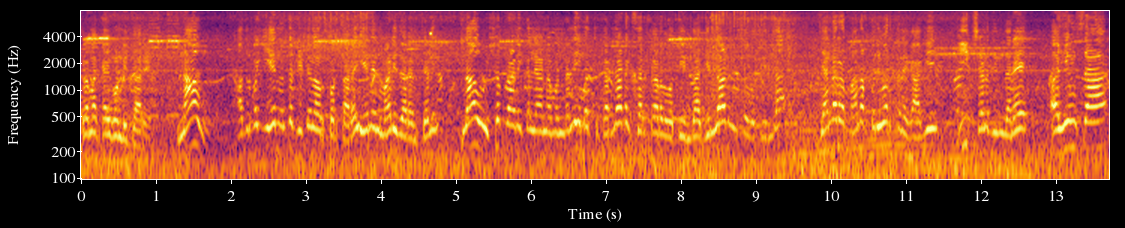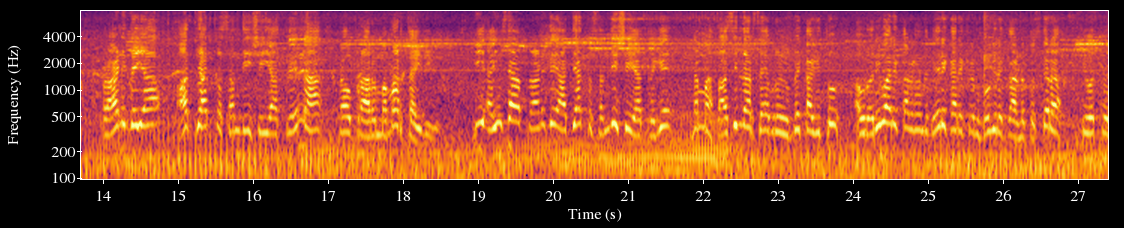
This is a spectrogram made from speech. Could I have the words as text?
ಕ್ರಮ ಕೈಗೊಂಡಿದ್ದಾರೆ. ನಾವು ಅದ್ರ ಬಗ್ಗೆ ಏನಂತ ಡೀಟೇಲ್ ಅವ್ರು ಕೊಡ್ತಾರೆ, ಏನೇನು ಮಾಡಿದ್ದಾರೆ ಅಂತೇಳಿ ನಾವು ವಿಶ್ವ ಪ್ರಾಣಿ ಕಲ್ಯಾಣ ಮಂಡಳಿ ಮತ್ತು ಕರ್ನಾಟಕ ಸರ್ಕಾರದ ವತಿಯಿಂದ, ಜಿಲ್ಲಾಡಳಿತದ ವತಿಯಿಂದ ಜನರ ಮನ ಪರಿವರ್ತನೆಗಾಗಿ ಈ ಕ್ಷಣದಿಂದಲೇ ಅಹಿಂಸಾ ಪ್ರಾಣಿದಯ ಆಧ್ಯಾತ್ಮ ಸಂದೇಶ ಯಾತ್ರೆಯನ್ನು ನಾವು ಪ್ರಾರಂಭ ಮಾಡ್ತಾ ಇದ್ದೀವಿ. ಈ ಅಹಿಂಸಾ ಪ್ರಾಣಿಗೆ ಆಧ್ಯಾತ್ಮ ಸಂದೇಶ ಯಾತ್ರೆಗೆ ನಮ್ಮ ತಹಸೀಲ್ದಾರ್ ಸಾಹೇಬರು ಇರಬೇಕಾಗಿತ್ತು. ಅವರು ಅನಿವಾರ್ಯ ಕಾರಣಗಳಿಂದ ಬೇರೆ ಕಾರ್ಯಕ್ರಮಕ್ಕೆ ಹೋಗಿರೋ ಕಾರಣಕ್ಕೋಸ್ಕರ ಇವತ್ತು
